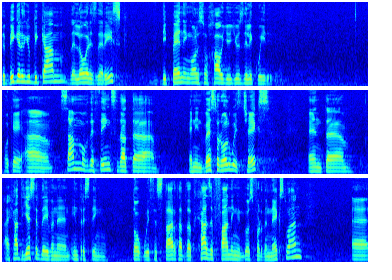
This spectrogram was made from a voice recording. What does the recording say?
The bigger you become, the lower is the risk, depending also how you use the liquidity. Okay, um, some of the things that uh, an investor always checks, and um, I had yesterday even an interesting talk with a startup that has a funding and goes for the next one. Uh,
